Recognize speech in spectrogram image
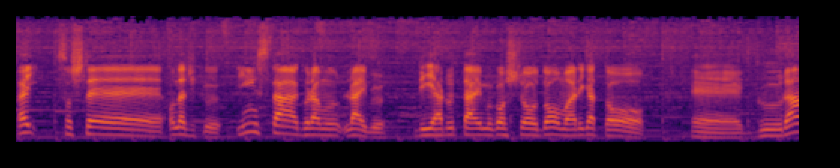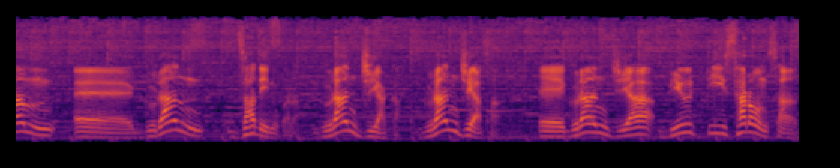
はい、そして同じくインスタグラムライブリアルタイムご視聴どうもありがとう。えーグラン、えーグランザでいいのかな？グランジアか。グランジアさん。えーグランジアビューティーサロンさん。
